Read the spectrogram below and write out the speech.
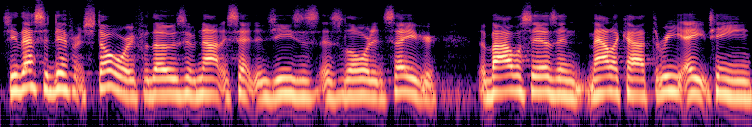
See, that's a different story for those who have not accepted Jesus as Lord and Savior. The Bible says in Malachi 3:18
